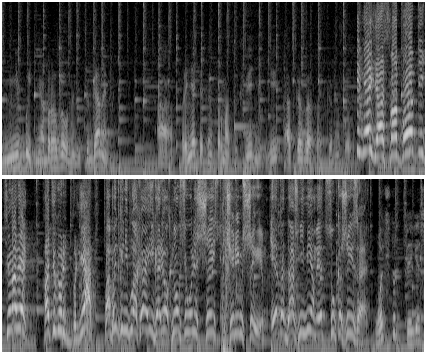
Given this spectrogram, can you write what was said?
не быть необразованными цыганами, а принять эту информацию к сведению и отказаться от сквернословия. Я свободный человек! Хочу говорить, блядь! Попытка неплохая, Игорек, но всего лишь 6 черемши. Это даже не мем, это, сука, жиза. What's the biggest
